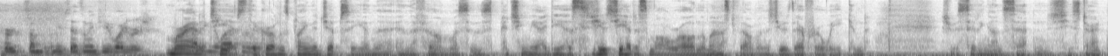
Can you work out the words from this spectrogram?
heard something somebody said something to you while you were Moran Atias, the movie? girl who's playing the gypsy in the in the film, was was pitching me ideas. She, she had a small role in the last film, and she was there for a week, and she was sitting on set, and she started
